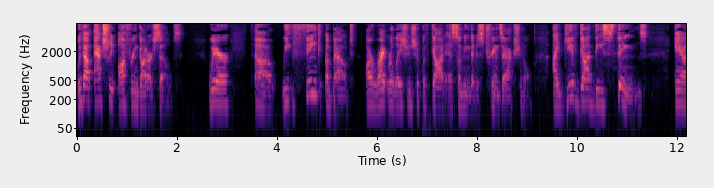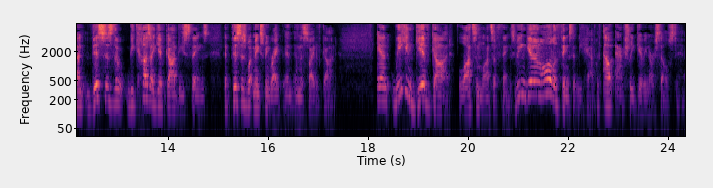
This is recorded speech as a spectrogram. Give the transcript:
without actually offering God ourselves where uh, we think about our right relationship with God as something that is transactional. I give God these things, and this is the because I give God these things that this is what makes me right in, in the sight of God. And we can give God lots and lots of things. We can give him all the things that we have without actually giving ourselves to him.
